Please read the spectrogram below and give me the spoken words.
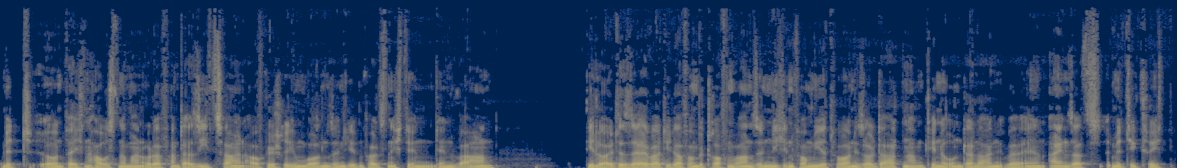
mit irgendwelchen Hausnummern oder Fantasiezahlen aufgeschrieben worden sind, jedenfalls nicht den, den wahren. Die Leute selber, die davon betroffen waren, sind nicht informiert worden. Die Soldaten haben keine Unterlagen über ihren Einsatz mitgekriegt.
